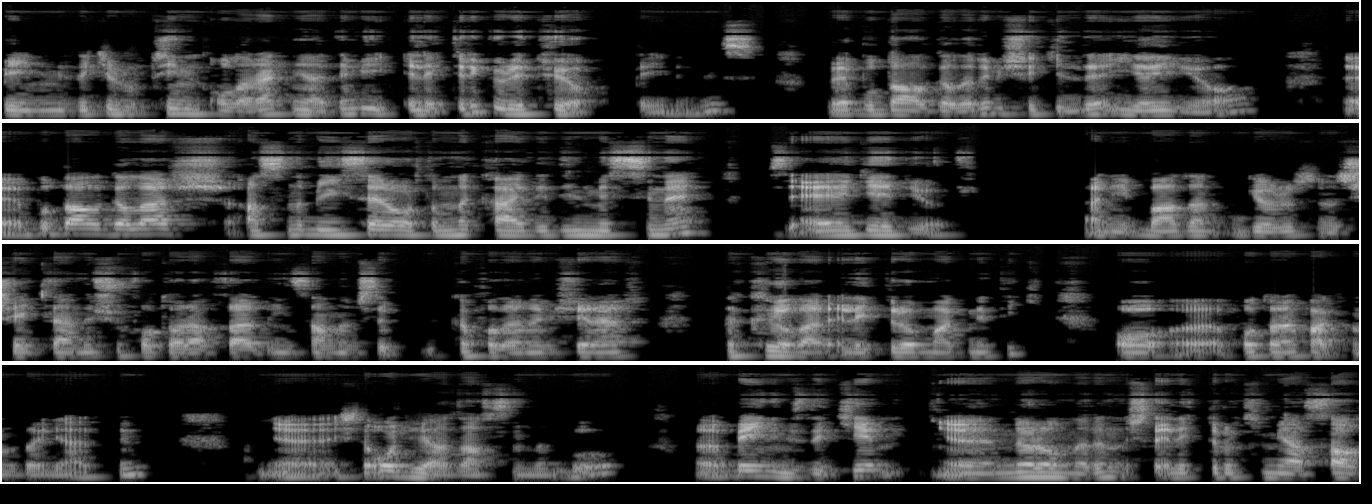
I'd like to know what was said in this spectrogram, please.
beynimizdeki rutin olarak nihayetinde bir elektrik üretiyor beynimiz ve bu dalgaları bir şekilde yayıyor. E, bu dalgalar aslında bilgisayar ortamında kaydedilmesine biz EEG diyoruz. Hani bazen görürsünüz şeklendi şu fotoğraflarda insanların işte kafalarına bir şeyler takıyorlar elektromanyetik. O e, fotoğraf aklınıza gelsin. E, işte o cihaz aslında bu. E, beynimizdeki e, nöronların işte elektrokimyasal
